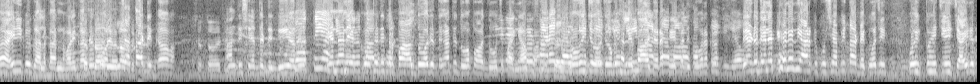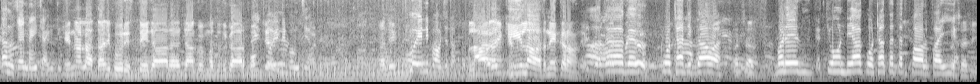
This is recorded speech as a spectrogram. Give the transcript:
ਹੈ ਹੀ ਨਹੀਂ ਕੋਈ ਗੱਲ ਕਰਨ ਵਾਲੀ ਤੇ ਛੱਤਾਂ ਦੇ ਹਾਲਾਤ ਛੱਤਾ ਡਿੱਗਾ ਵਾ। ਛੱਤਾਂ ਦੇ ਆਂਦੀ ਛੱਤ ਡਿੱਗੀ ਆ ਛੱਤ ਹੀ ਇਹਨਾਂ ਨੇ ਮੇਰੇ ਇੱਕ ਉੱਥੇ ਦੀ ਤਰਪਾਲ ਦੋ ਦਿੱਤੀਆਂ ਤੇ ਦੋ ਪਾ ਦੋ ਚ ਪਾਈਆਂ ਆਪਾਂ ਉਹ ਵੀ ਜੋ ਜੋ ਥੱਲੇ ਨੀਂਹ ਬਾਲ ਤੇ ਰੱਖੇ ਕਦੇ ਕੋ ਰੱਖ। ਪਿੰਡ ਦੇ ਨੇ ਕਿਸੇ ਨੇ ਨਹੀਂ ਆਣ ਕੇ ਪੁੱਛਿਆ ਵੀ ਤੁਹਾਡੇ ਕੋਲ ਜੀ ਕੋਈ ਤੁਸੀਂ ਚੀਜ਼ ਚਾਹੀਦੀ ਤੁਹਾਨੂੰ ਚਾਹੀ ਨਹੀਂ ਚਾਹੀਦੀ। ਇਹਨਾਂ ਹਾਲਾਤਾਂ 'ਚ ਕੋਈ ਰਿਸ਼ਤੇਦਾਰ ਜਾਂ ਕੋਈ ਮਦਦਗਾਰ ਪਹੁੰਚਿਆ ਕੋਈ ਨਹੀਂ ਪਹੁੰਚਿਆ। ਹਾਂਜੀ? ਕੋਈ ਨਹੀਂ ਪਹੁੰਚਦਾ। ਮਾਤਾ ਜੀ ਕੀ ਹਾਲਾਤ ਨੇ ਘਰਾਂ ਦੇ? ਕੋਠਾ ਡਿੱਗਾ ਵਾ। ਬੜੇ ਚੋਣ ਡਿਆ ਕੋਠਾ ਤੇ ਤਰਪਾਲ ਪਾਈ ਆ। ਅੱਛਾ ਜੀ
